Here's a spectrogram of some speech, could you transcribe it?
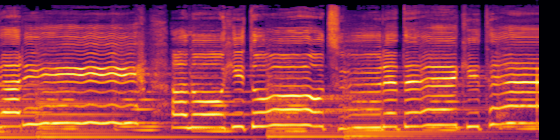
かりあの人を連れてきて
